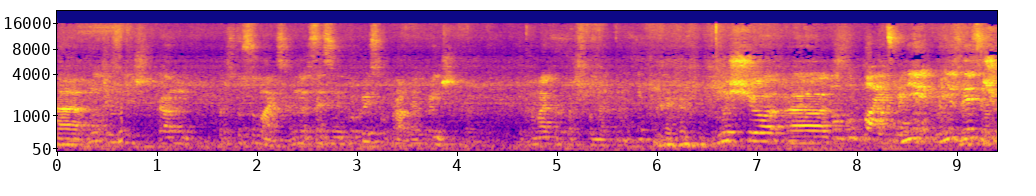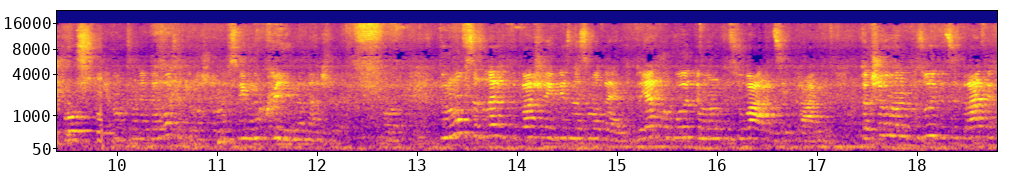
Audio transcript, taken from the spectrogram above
Е, ну, така ну, пристосуванська. Ну, в сенсі не про українську правду, а про інше кажу. Зокрема, про. Тому що е, мені, мені здається, що просто це не вдалося, тому що ми всі Україна наша. От. Тому все залежить від вашої бізнес-моделі. То як ви будете монетизувати цей трафік? То якщо ви монетизуєте цей трафік,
